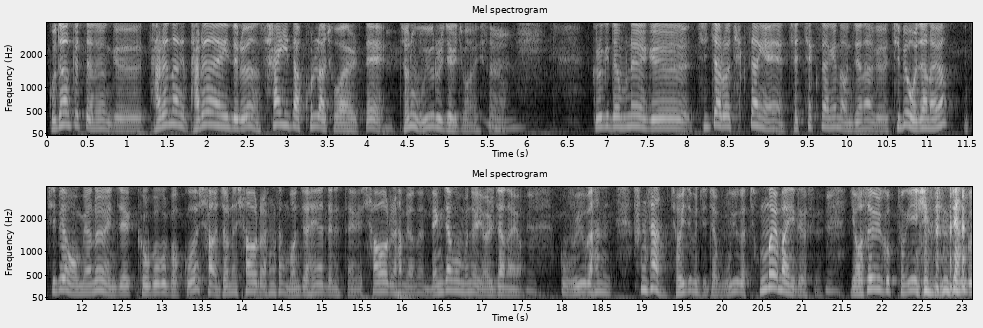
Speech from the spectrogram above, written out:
고등학교 때는 그 다른 아- 다른 아이들은 사이다 콜라 좋아할 때 저는 우유를 제일 좋아했어요. うん。 그렇기 때문에 그 진짜로 책상에 제 책상에는 언제나 그 집에 오잖아요. 집에 오면은 이제 교복을 벗고 샤워 저는 샤워를 항상 먼저 해야 되는 스타일이에요. 샤워를 하면은 냉장고 문을 열잖아요. 그 우유가 한 항상 저희 집은 진짜 우유가 정말 많이 들었어요. 여섯 일곱 통이 냉장고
